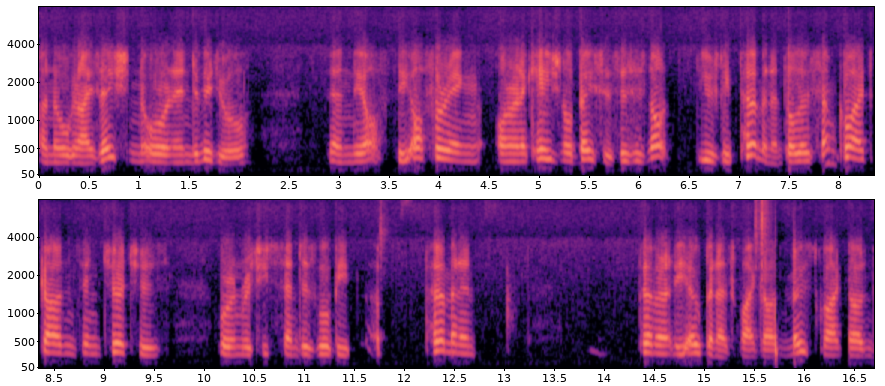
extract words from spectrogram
an organization or an individual, then the, the offering on an occasional basis, this is not usually permanent, although some quiet gardens in churches or in retreat centers will be permanent, permanently open as quiet gardens. Most quiet gardens,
